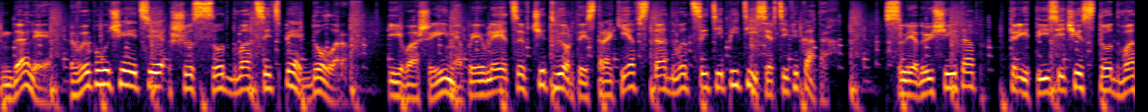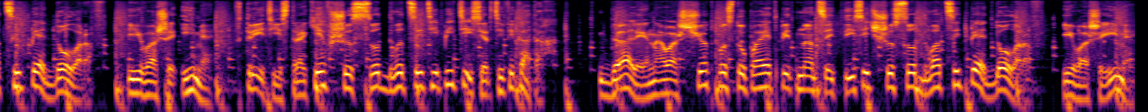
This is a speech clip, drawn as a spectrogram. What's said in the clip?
Далее вы получаете 625 долларов, и ваше имя появляется в четвертой строке в 125 сертификатах. Следующий этап – 3125 долларов, и ваше имя в третьей строке в 625 сертификатах. Далее на ваш счет поступает 15 625 долларов, и ваше имя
